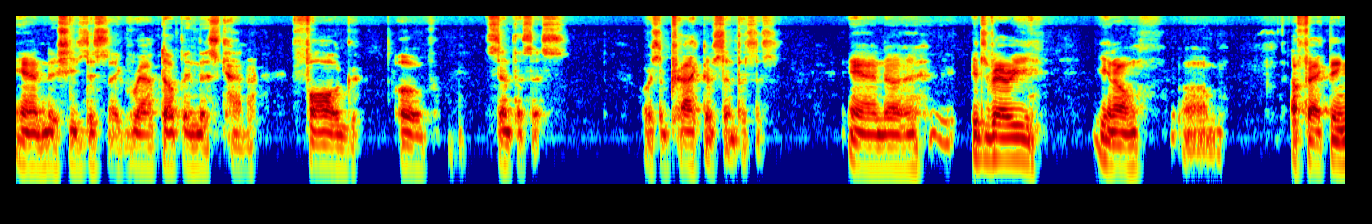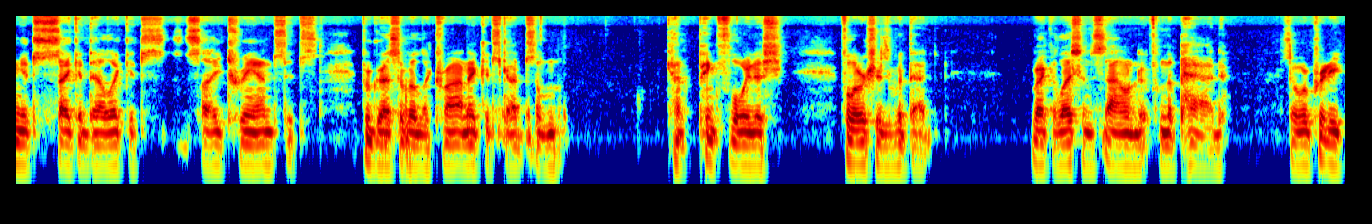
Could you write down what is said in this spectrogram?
And she's just like wrapped up in this kind of fog of synthesis or subtractive synthesis. And uh, it's very, you know, um, affecting. It's psychedelic, it's psytrance, it's progressive electronic. It's got some kind of Pink Floydish flourishes with that recollection sound from the pad. So we're pretty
